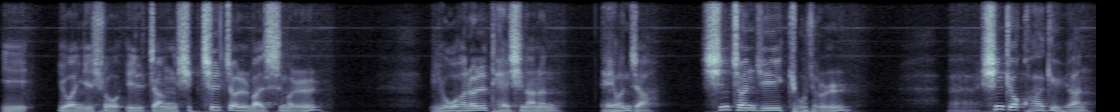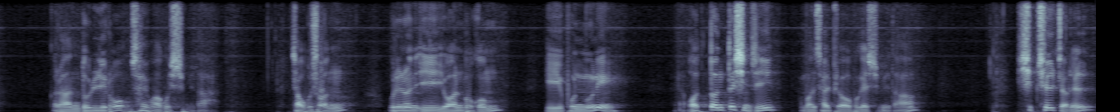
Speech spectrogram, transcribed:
이 요한계시록 1장 17절 말씀을 요한을 대신하는 대언자, 신천지 교주를 신격화하기 위한 그러한 논리로 사용하고 있습니다. 자, 우선 우리는 이 요한복음 이 본문이 어떤 뜻인지 한번 살펴보겠습니다. 17절을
